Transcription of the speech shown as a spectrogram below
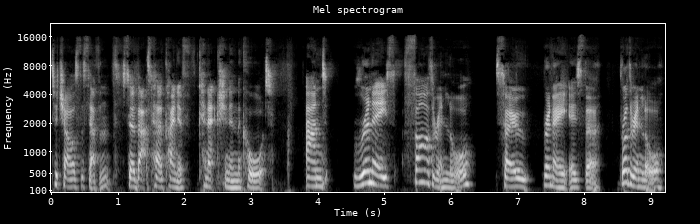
to Charles VII, so that's her kind of connection in the court. And Rene's father in law, so Rene is the brother in law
